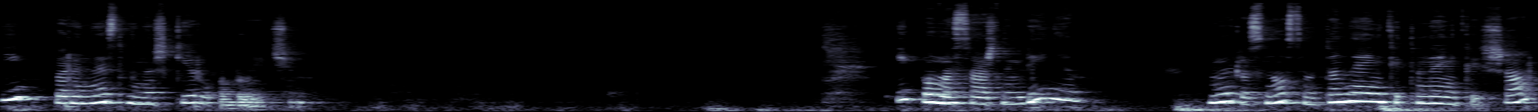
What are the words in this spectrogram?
і перенесли на шкіру обличчя. І по масажним лініям ми розносимо тоненький-тоненький шар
